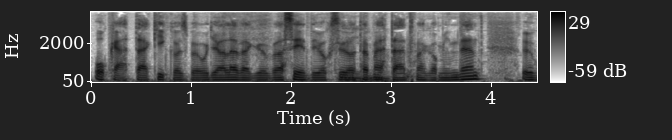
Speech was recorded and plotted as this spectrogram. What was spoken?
okátták ki közben ugye a levegőbe a széndiokszidot, a metánt, meg a mindent, ők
